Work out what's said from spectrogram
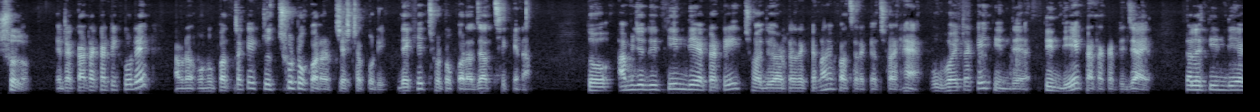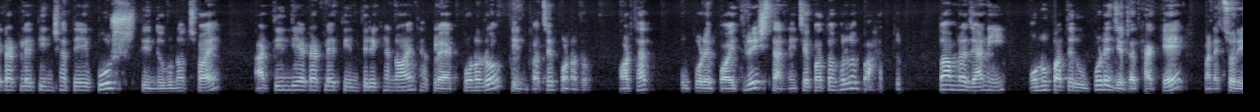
ষোলো। এটা কাটাকাটি করে আমরা অনুপাতটাকে একটু ছোট করার চেষ্টা করি, দেখে ছোট করা যাচ্ছে কিনা। তো আমি যদি তিন দিয়ে কাটি, ছয় দুই আট রেখে নয় পাঁচ রেখে ছয় হ্যাঁ উভয়টাকেই তিন দিয়ে তিন দিয়ে কাটাকাটি যায়। তাহলে তিন দিয়ে কাটলে তিন সাথে একুশ, তিন দুগুণ ছয়, আর তিন দিয়ে কাটলে তিন তিরিখে নয়, থাকলে এক পনেরো, তিন পাঁচে পনেরো। অর্থাৎ উপরে পঁয়ত্রিশ, তার নিচে কত হলো? বাহাত্তর। তো আমরা জানি অনুপাতের উপরে যেটা থাকে মানে সরি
